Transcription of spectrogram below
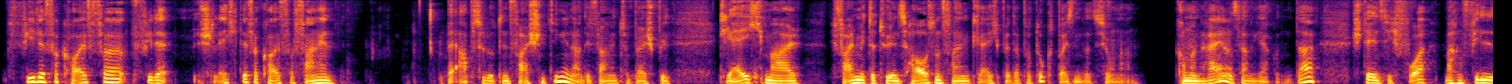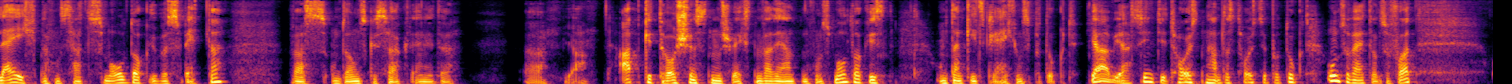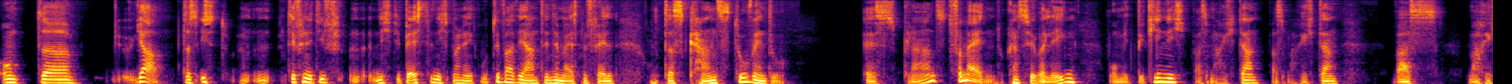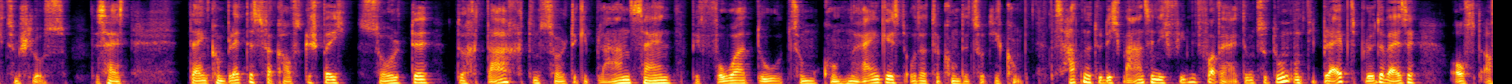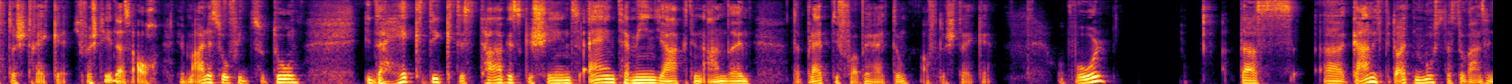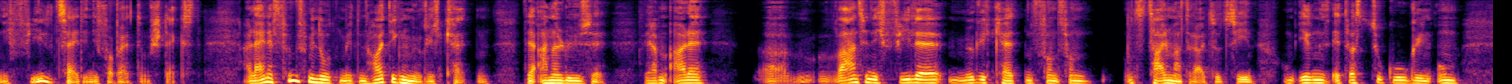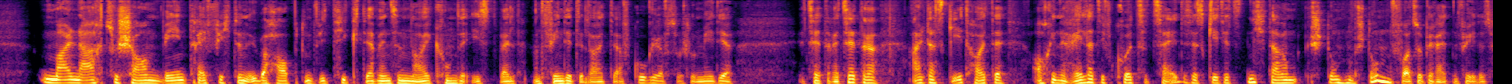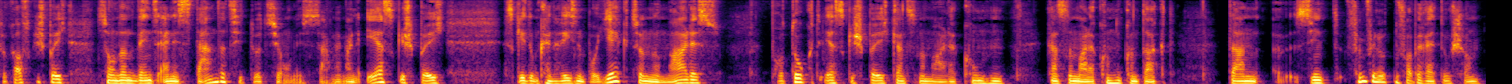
Viele Verkäufer, viele schlechte Verkäufer fangen bei absolut den falschen Dingen an. Die fangen zum Beispiel gleich mal, die fallen mit der Tür ins Haus und fangen gleich bei der Produktpräsentation an. Kommen rein und sagen, ja, guten Tag, stellen sich vor, machen vielleicht noch einen Satz Smalltalk übers Wetter, was unter uns gesagt eine der äh, ja, abgedroschensten schwächsten Varianten von Smalltalk ist. Und dann geht's gleich ums Produkt. Ja, wir sind die Tollsten, haben das tollste Produkt und so weiter und so fort. Und äh, ja, das ist definitiv nicht die beste, nicht mal eine gute Variante in den meisten Fällen. Und das kannst du, wenn du es planst, vermeiden. Du kannst dir überlegen, womit beginne ich, was mache ich dann, was mache ich dann, was mache ich zum Schluss. Das heißt, dein komplettes Verkaufsgespräch sollte durchdacht und sollte geplant sein, bevor du zum Kunden reingehst oder der Kunde zu dir kommt. Das hat natürlich wahnsinnig viel mit Vorbereitung zu tun und die bleibt blöderweise oft auf der Strecke. Ich verstehe das auch. Wir haben alle so viel zu tun. In der Hektik des Tagesgeschehens, ein Termin jagt den anderen, da bleibt die Vorbereitung auf der Strecke. Obwohl das äh, gar nicht bedeuten muss, dass du wahnsinnig viel Zeit in die Vorbereitung steckst. Alleine fünf Minuten mit den heutigen Möglichkeiten der Analyse. Wir haben alle äh, wahnsinnig viele Möglichkeiten von, von uns Zahlmaterial zu ziehen, um irgendetwas zu googeln, um mal nachzuschauen, wen treffe ich denn überhaupt und wie tickt der, wenn es ein Neukunde ist, weil man findet die Leute auf Google, auf Social Media etc. etc. All das geht heute auch in relativ kurzer Zeit. Es geht jetzt nicht darum, Stunden um Stunden vorzubereiten für jedes Verkaufsgespräch, sondern wenn es eine Standardsituation ist, sagen wir mal ein Erstgespräch, es geht um kein Riesenprojekt, sondern ein normales Produkt, Erstgespräch, ganz normaler Kunden, ganz normaler Kundenkontakt, dann äh, sind fünf Minuten Vorbereitung schon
